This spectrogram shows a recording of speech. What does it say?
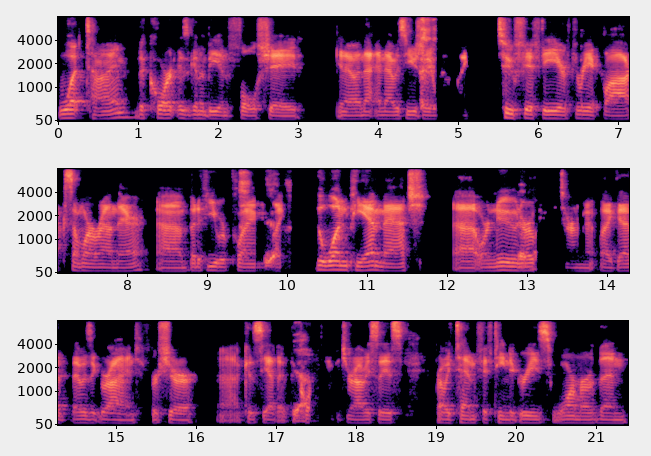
what time the court is going to be in full shade, you know, and that and that was usually like two fifty or three o'clock, somewhere around there. Um, but if you were playing yeah. like the one p.m. match uh, or noon yeah. early tournament. Like that, that was a grind for sure. Because, uh, yeah, the, the yeah. temperature obviously is probably 10, 15 degrees warmer than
